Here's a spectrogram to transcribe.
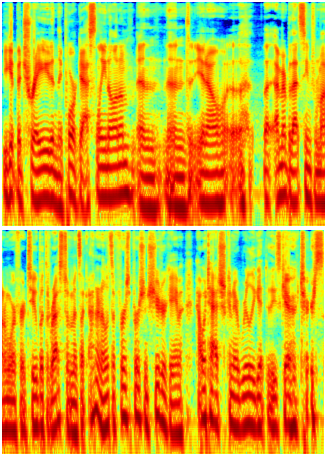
you get betrayed and they pour gasoline on him, and and you know, uh, I remember that scene from Modern Warfare 2. But the rest of them, it's like, I don't know. It's a first-person shooter game. How attached can I really get to these characters?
